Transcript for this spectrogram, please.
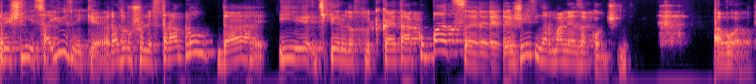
пришли союзники, разрушили страну, да, и теперь у нас тут какая-то оккупация, жизнь нормальная закончилась. Вот.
